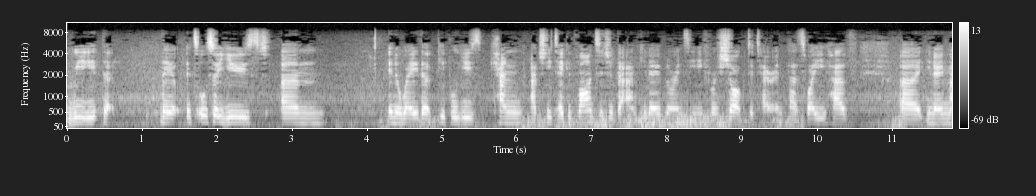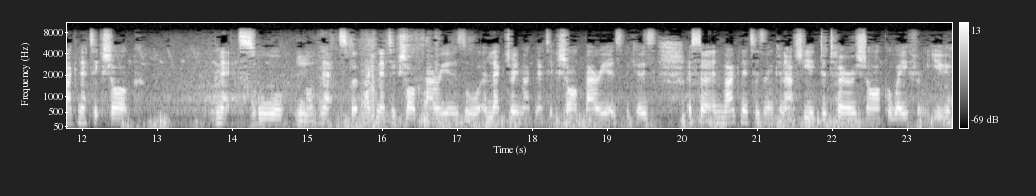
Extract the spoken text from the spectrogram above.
we that they, it's also used um, in a way that people use can actually take advantage of the ampullae of Lorenzini for a shark deterrent. That's why you have, uh, you know, magnetic shark nets or not nets but magnetic shark barriers or electromagnetic shark barriers because a certain magnetism can actually deter a shark away from you.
